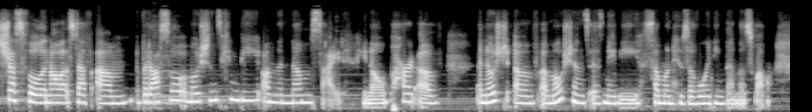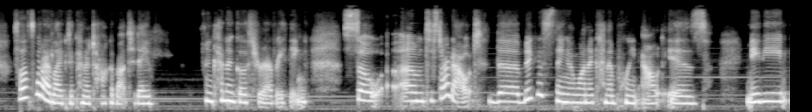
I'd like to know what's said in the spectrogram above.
stressful and all that stuff. Um, but also, emotions can be on the numb side. You know, part of a notion of emotions is maybe someone who's avoiding them as well. So that's what I'd like to kind of talk about today and kind of go through everything. So, um, to start out, the biggest thing I want to kind of point out is maybe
